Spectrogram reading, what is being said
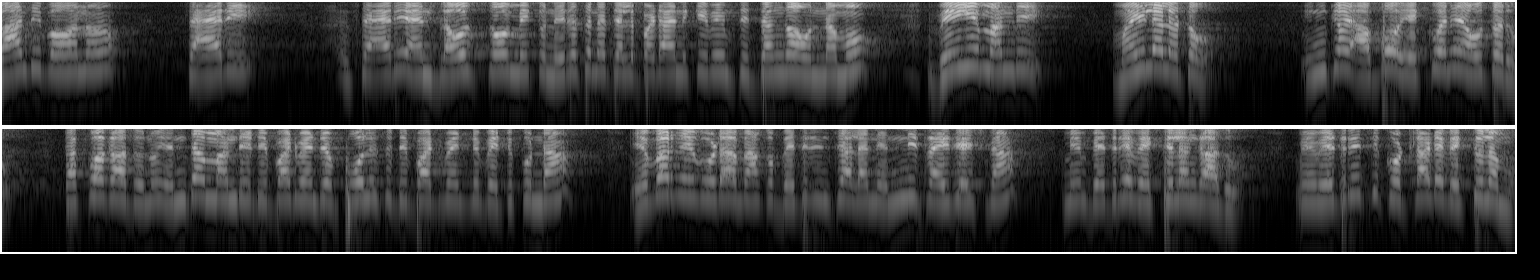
గాంధీ భవన్ శారీ శారీ అండ్ బ్లౌజ్తో మీకు నిరసన తెలపడానికి మేము సిద్ధంగా ఉన్నాము. వెయ్యి మంది మహిళలతో ఇంకా అబ్బో ఎక్కువనే అవుతారు. తక్కువ కాదు నువ్వు ఎంతమంది డిపార్ట్మెంట్ పోలీసు డిపార్ట్మెంట్ని పెట్టుకున్నా ఎవరిని కూడా మాకు బెదిరించాలని ఎన్ని ట్రై చేసినా మేము బెదిరే వ్యక్తులం కాదు. మేము ఎదిరించి కొట్లాడే వ్యక్తులము.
